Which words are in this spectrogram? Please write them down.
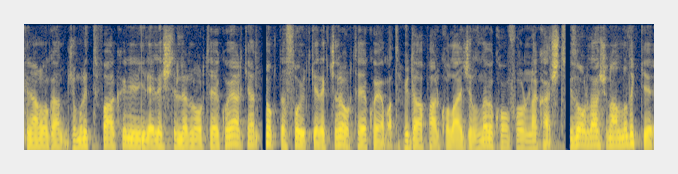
Sinan Ogan Cumhur İttifakı ile ilgili eleştirilerini ortaya koyarken çok da soyut gerekçeler ortaya koyamadı. Hüdapar kolaycılığına ve konforuna kaçtı. Biz oradan şunu anladık ki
